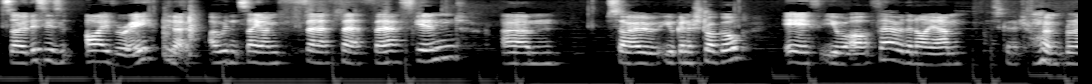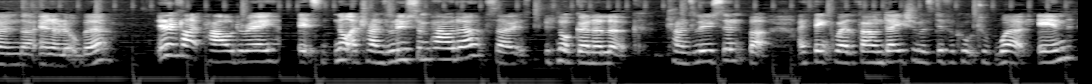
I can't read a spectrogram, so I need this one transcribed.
So this is ivory. You know, I wouldn't say I'm fair, fair, fair skinned. Um, so you're going to struggle. If you are fairer than I am, just to try and blend that in a little bit. It looks like powdery. It's not a translucent powder, so it's, it's not going to look translucent, but I think where the foundation was difficult to work in,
